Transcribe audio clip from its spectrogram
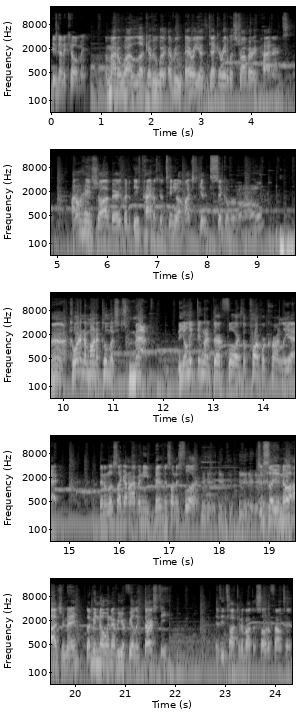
He's gonna kill me. No matter where I look, everywhere, every area is decorated with strawberry patterns. I don't hate strawberries, but if these patterns continue, I might just get sick of them. Uh, according to Monokuma's map, the only thing on the third floor is the park we're currently at. Then it looks like I don't have any business on this floor. just so you know, Hajime, let me know whenever you're feeling thirsty. Is he talking about the soda fountain?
